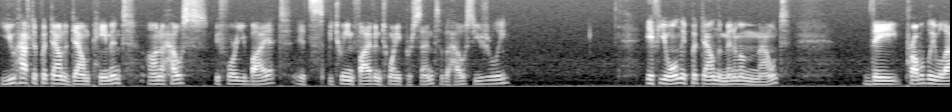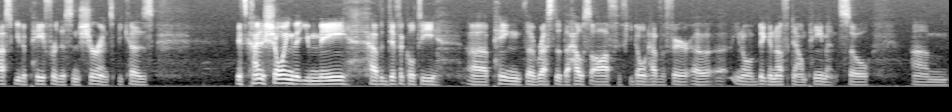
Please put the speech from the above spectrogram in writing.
You have to put down a down payment on a house before you buy it. It's between 5 and 20% of the house usually. If you only put down the minimum amount, they probably will ask you to pay for this insurance because it's kind of showing that you may have a difficulty uh, paying the rest of the house off if you don't have a fair, uh, uh, you know, a big enough down payment. So, um,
